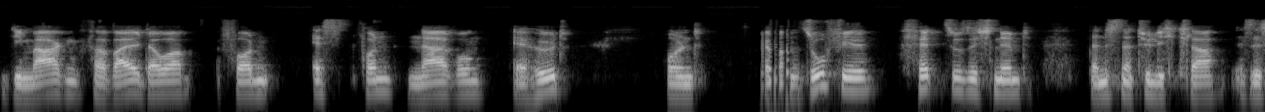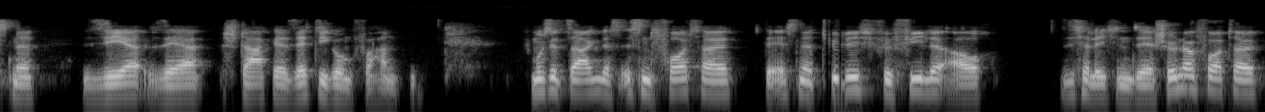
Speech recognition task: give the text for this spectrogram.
die Magenverweildauer von, Ess von Nahrung erhöht. Und wenn man so viel Fett zu sich nimmt, dann ist natürlich klar, es ist eine sehr, sehr starke Sättigung vorhanden. Ich muss jetzt sagen, das ist ein Vorteil, der ist natürlich für viele auch sicherlich ein sehr schöner Vorteil.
